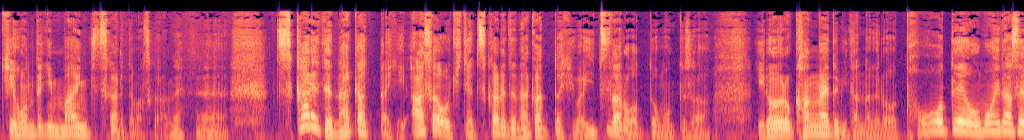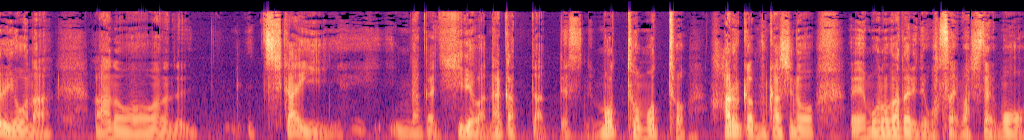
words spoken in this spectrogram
基本的に毎日疲れてますからね。えー疲れてなかった日、朝起きて疲れてなかった日はいつだろうって思ってさ、いろいろ考えてみたんだけど、到底思い出せるような、あのー近い、なんか日ではなかったですね。もっともっと、はるか昔の、えー物語でございましたよ。もう、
